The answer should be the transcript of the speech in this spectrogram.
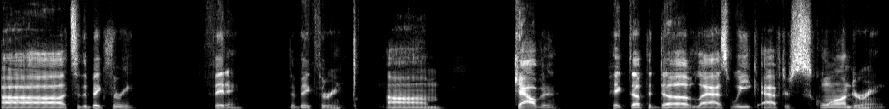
Uh, to the big three. Fitting, the big three. Um, Calvin picked up the dub last week after squandering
